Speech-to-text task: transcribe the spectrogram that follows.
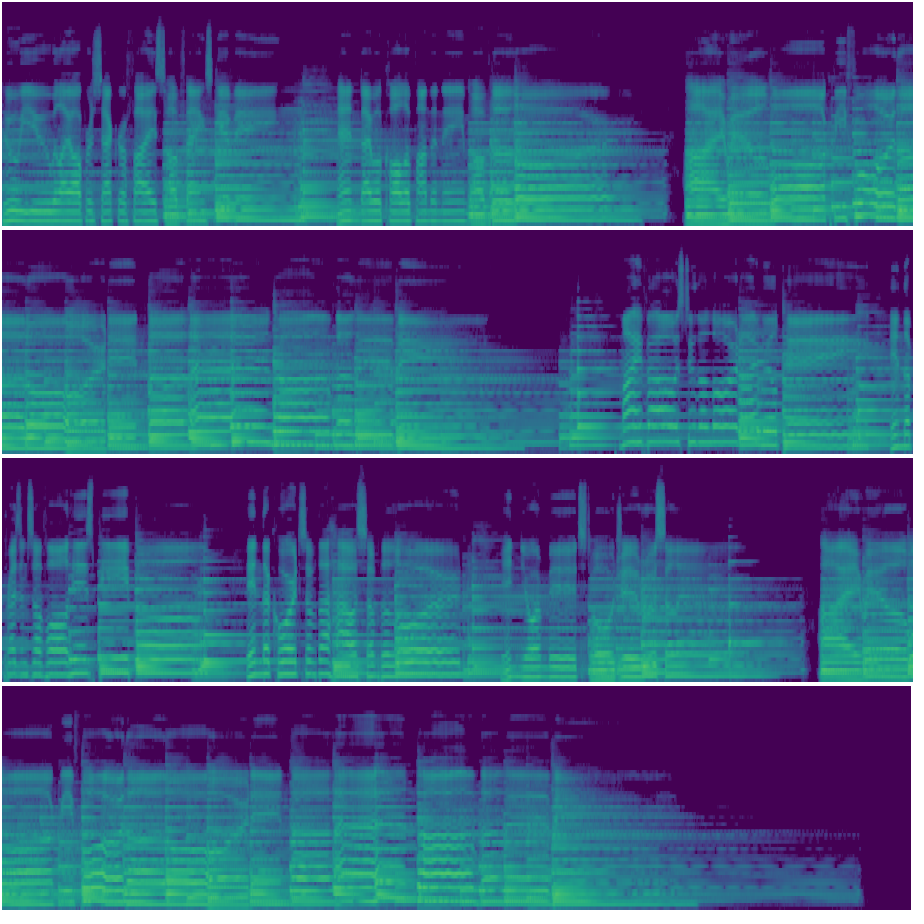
To you will I offer sacrifice of thanksgiving, and I will call upon the name of the Lord. My vows to the Lord I will pay in the presence of all his people, in the courts of the house of the Lord, in your midst, O Jerusalem.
